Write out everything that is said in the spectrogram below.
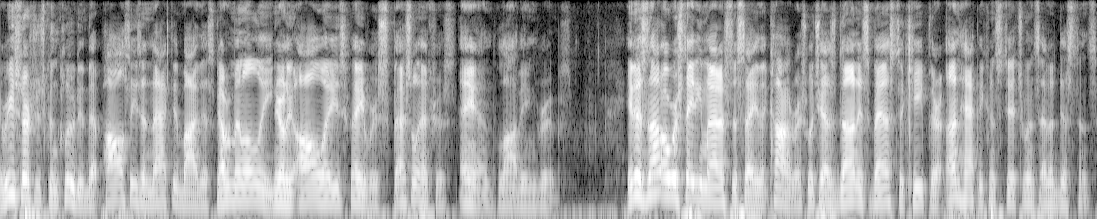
the researchers concluded that policies enacted by this governmental elite nearly always favors special interests and lobbying groups. It is not overstating matters to say that Congress, which has done its best to keep their unhappy constituents at a distance,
